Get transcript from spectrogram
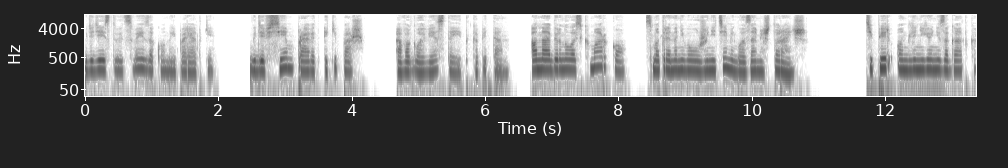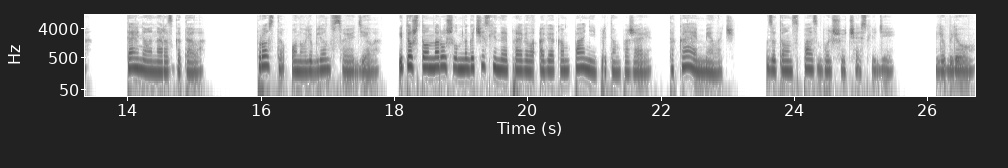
где действуют свои законы и порядки, где всем правит экипаж, а во главе стоит капитан. Она обернулась к Марко, смотря на него уже не теми глазами, что раньше. Теперь он для нее не загадка. Тайну она разгадала. Просто он влюблен в свое дело. И то, что он нарушил многочисленные правила авиакомпании при том пожаре, такая мелочь. Зато он спас большую часть людей. Люблю,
